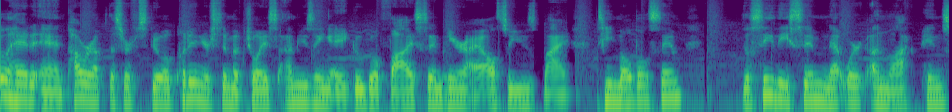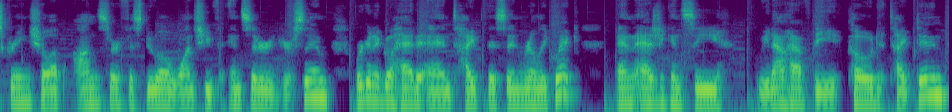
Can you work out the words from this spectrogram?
go ahead and power up the Surface Duo, put in your SIM of choice. I'm using a Google Fi SIM here. I also used my T-Mobile SIM. You'll see the SIM network unlock pin screen show up on Surface Duo once you've inserted your SIM. We're gonna go ahead and type this in really quick. And as you can see, we now have the code typed in.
